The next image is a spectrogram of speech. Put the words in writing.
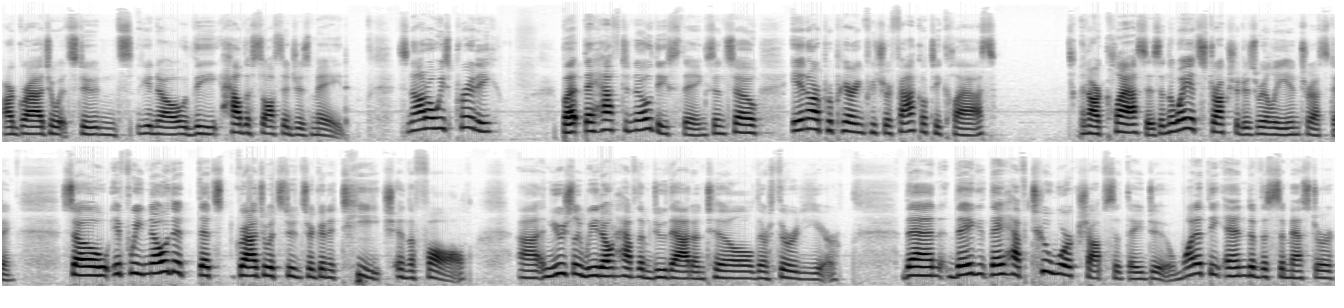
our graduate students, you know, the how the sausage is made. It's not always pretty, but they have to know these things. And so in our Preparing Future Faculty class, in our classes, and the way it's structured is really interesting. So if we know that, that graduate students are going to teach in the fall, uh, and usually we don't have them do that until their third year, then they, they have two workshops that they do. One at the end of the semester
